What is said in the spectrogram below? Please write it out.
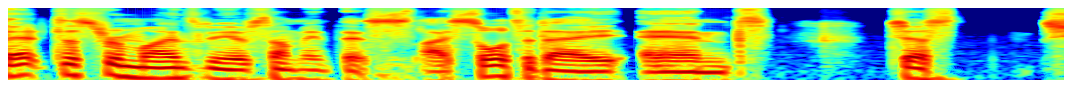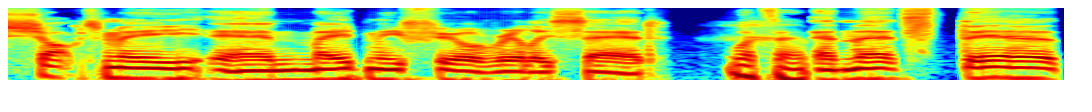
that just reminds me of something that I saw today and just shocked me and made me feel really sad. what's that? And that's there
